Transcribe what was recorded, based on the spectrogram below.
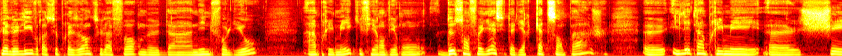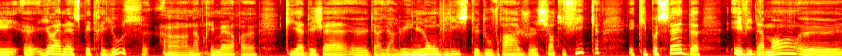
Le livre se présente sous la forme d'un in-folio imprimé qui fait environ 200 feuillets, c'est-à-dire 400 pages. Euh, il est imprimé euh, chez Johannes Petrius, un imprimeur qui a déjà derrière lui une longue liste d'ouvrages scientifiques et qui possède évidemment euh,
